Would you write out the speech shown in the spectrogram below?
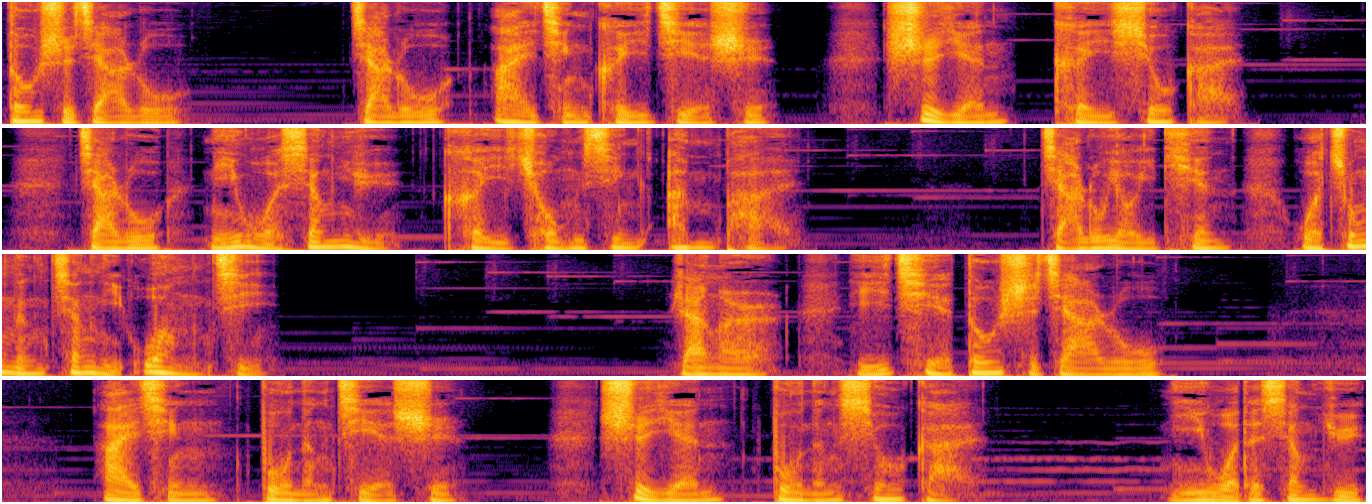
都是假如。假如爱情可以解释，誓言可以修改；假如你我相遇可以重新安排；假如有一天我终能将你忘记。然而，一切都是假如。爱情不能解释，誓言不能修改，你我的相遇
